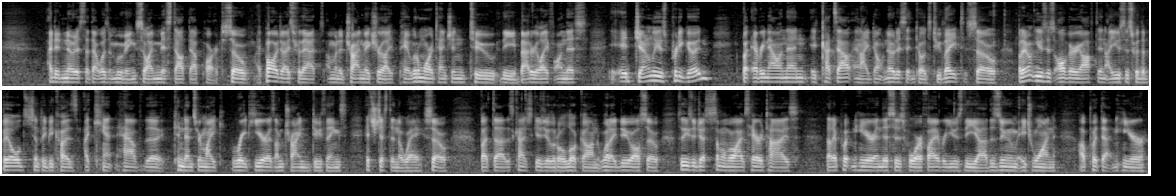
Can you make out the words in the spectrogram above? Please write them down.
I didn't notice that that wasn't moving, so I missed out that part. So I apologize for that. I'm to try and make sure I pay a little more attention to the battery life on this. It generally is pretty good, but every now and then it cuts out and I don't notice it until it's too late. So, but I don't use this all very often. I use this with the build simply because I can't have the condenser mic right here as I'm trying to do things. It's just in the way. So, but uh, this kind of just gives you a little look on what I do also. So these are just some of my wife's hair ties that I put in here and this is for if I ever use the, uh, the Zoom H1, I'll put that in here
